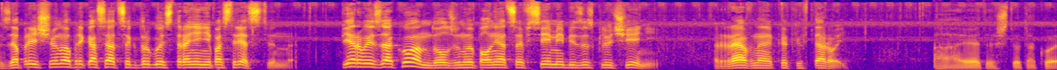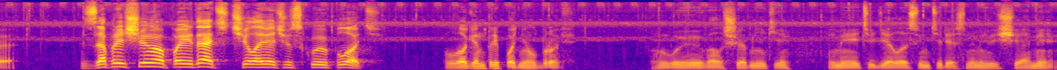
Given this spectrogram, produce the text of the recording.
«Запрещено прикасаться к другой стороне непосредственно. Первый закон должен выполняться всеми без исключений, равно как и второй». «А это что такое?» «Запрещено поедать человеческую плоть». Логин приподнял бровь. «Вы, волшебники, имеете дело с интересными вещами»,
